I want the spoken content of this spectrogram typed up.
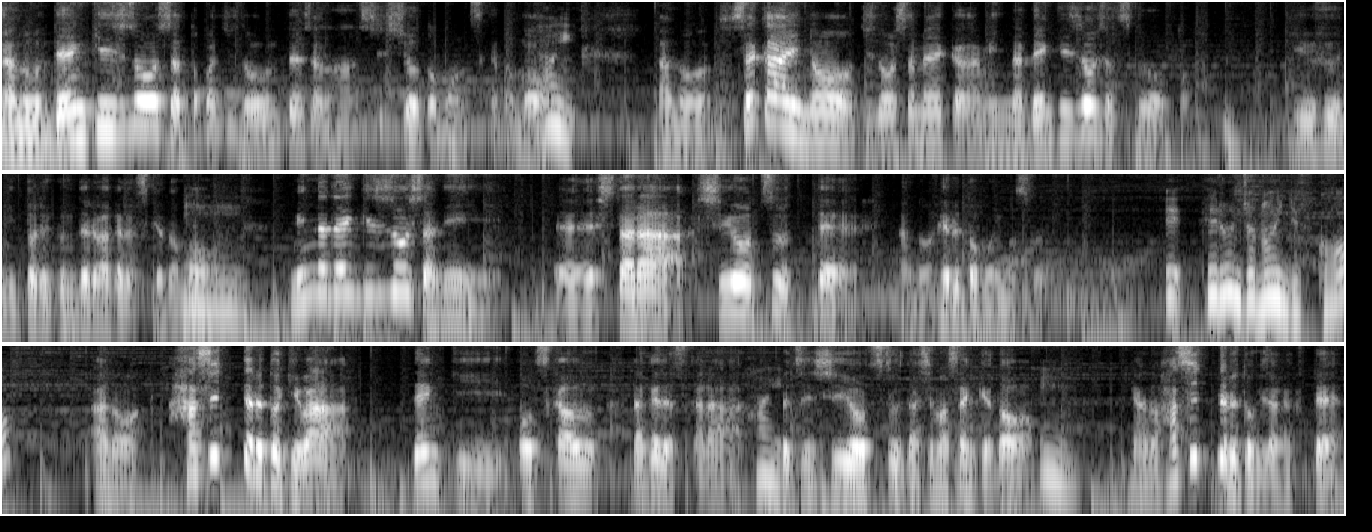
あの電気自動車とか自動運転車の話しようと思うんですけども、はい。あの世界の自動車メーカーがみんな電気自動車作ろうというふうに取り組んでるわけですけども、ええ。みんな電気自動車に、えーしたら CO2 ってあの減ると思います。え減るんじゃないんですか？あの走ってる時は電気を使うだけですから、はい。別に CO2 出しませんけどええ。あの走ってる時じゃなくて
